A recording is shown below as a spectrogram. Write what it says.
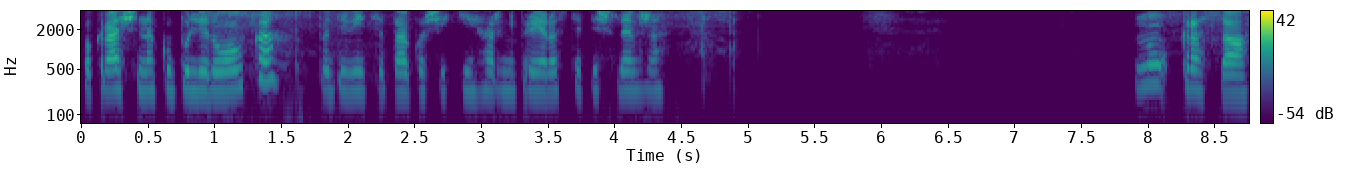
покращена купуліровка. Подивіться також, які гарні прирости пішли вже. Ну, краса.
